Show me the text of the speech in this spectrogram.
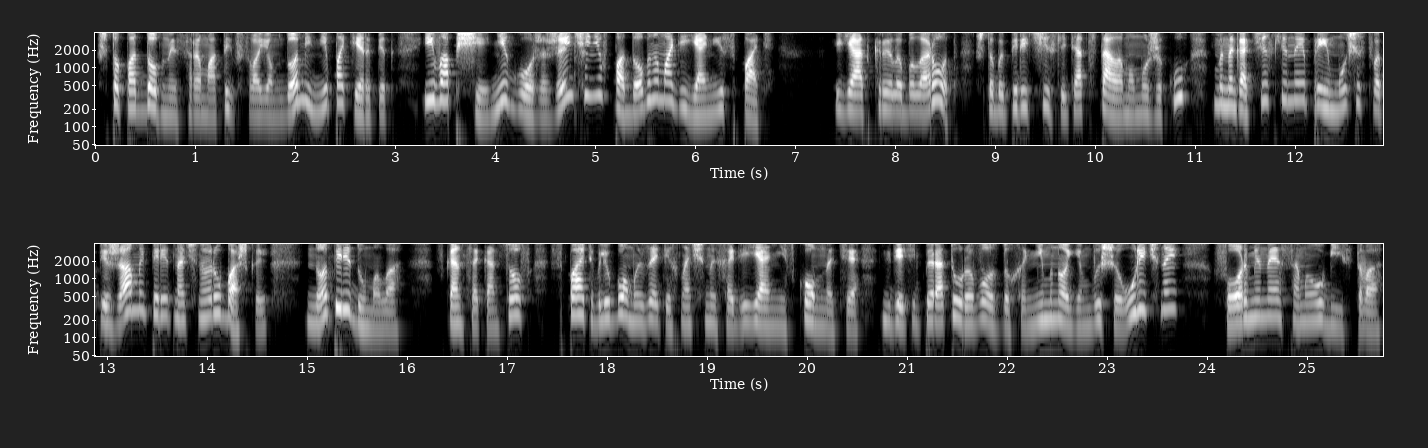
что подобной срамоты в своем доме не потерпит и вообще не гоже женщине в подобном одеянии спать. Я открыла было рот, чтобы перечислить отсталому мужику многочисленные преимущества пижамы перед ночной рубашкой, но передумала. В конце концов, спать в любом из этих ночных одеяний в комнате, где температура воздуха немногим выше уличной, форменное самоубийство.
